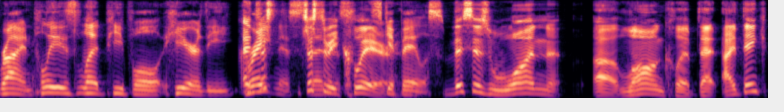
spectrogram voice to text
Ryan, please let people hear the And just- greatness. just to be clear, Skip Bayless. this is one uh, long clip that I think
